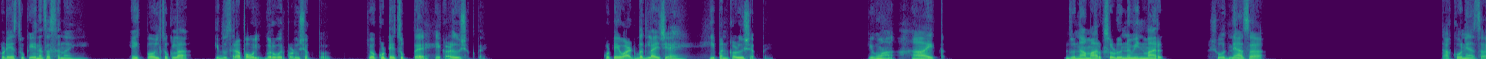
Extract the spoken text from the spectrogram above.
पुढे चुकेनच असं नाही. एक पाऊल चुकला की दुसरा पाऊल बरोबर पडू शकतो. किंवा कुठे चुकतंय हे कळू शकतंय. कुठे वाट बदलायची आहे ही पण कळू शकते किंवा हा एक जुना मार्ग सोडून नवीन मार्ग शोधण्याचा दाखवण्याचा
